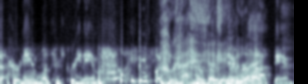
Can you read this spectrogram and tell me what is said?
that her name was her screen name. it was like Okay, her first gave name, her last name.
